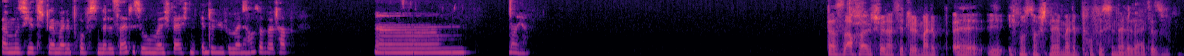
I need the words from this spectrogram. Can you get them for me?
dann muss ich jetzt schnell meine professionelle Seite suchen, weil ich gleich ein Interview für meine Hausarbeit habe. Ähm, naja. Das ist auch ein schöner Titel. Meine, äh, ich muss noch schnell meine professionelle Seite suchen.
